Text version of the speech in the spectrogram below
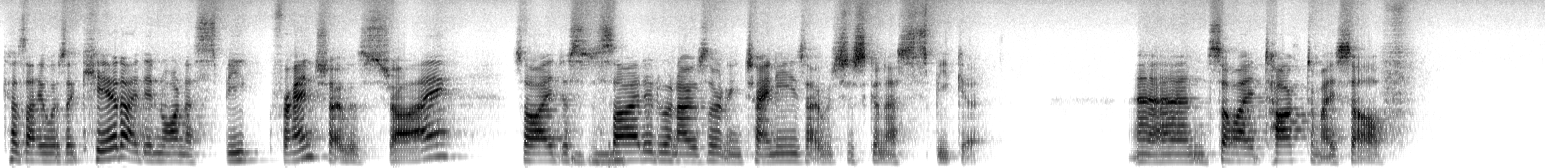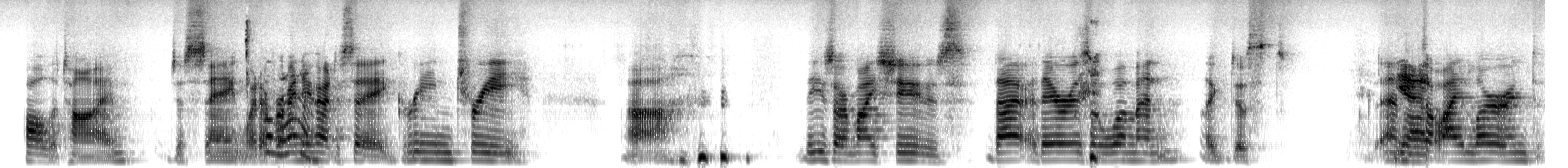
because I was a kid. I didn't want to speak French. I was shy, so I just mm-hmm. decided when I was learning Chinese, I was just going to speak it. And so I talked to myself all the time, just saying whatever oh, wow. I knew how to say. Green tree. Uh, these are my shoes. That there is a woman. Like just, and yeah. so I learned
